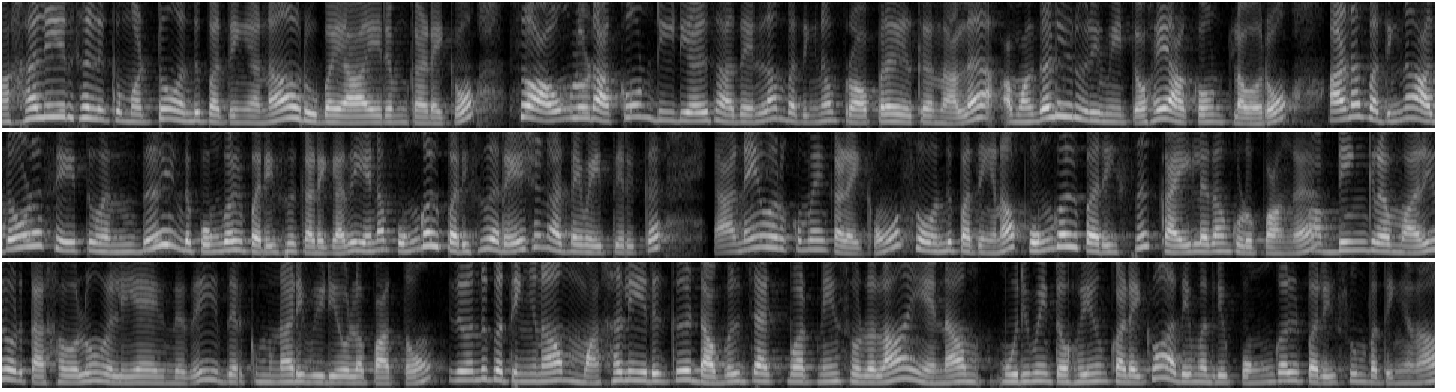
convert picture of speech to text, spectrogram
மகளிர்களுக்கு மட்டும் வந்து பார்த்திங்கன்னா ரூபாய் ஆயிரம் கிடைக்கும். ஸோ அவங்களோட அக்கௌண்ட் டீட்டெயில்ஸ் அதெல்லாம் பார்த்தீங்கன்னா ப்ராப்பராக இருக்கிறதுனால மகளிர் உரிமை தொகை அக்கௌண்ட்டில் வரும். ஆனால் பார்த்திங்கன்னா அதோடு சேர்த்து வந்து இந்த பொங்கல் பரிசு கிடைக்காது. ஏன்னா பொங்கல் பரிசு ரேஷன் அட்டை வைத்திருக்க அனைவருக்குமே கிடைக்கும். ஸோ வந்து பார்த்திங்கன்னா பொங்கல் பரிசு கையில் தான் கொடுப்பாங்க. அப்படிங்கிற மாதிரி ஒரு தகவலும் வெளியாக இருந்தது. இதற்கு முன்னாடி வீடியோவில் பார்த்தோம். இது வந்து பார்த்திங்கன்னா மகளிருக்கு டபுள் ஜாக்பாட்னே சொல்லலாம். ஏன்னா உரிமை தொகையும் கிடைக்கும். அதே மாதிரி பொங்கல் பரிசும் பார்த்திங்கன்னா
